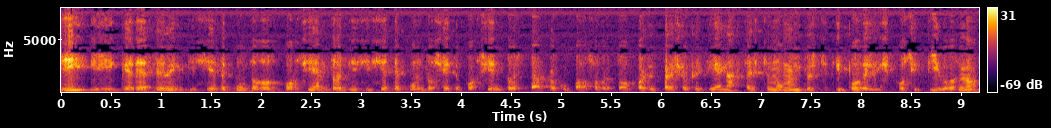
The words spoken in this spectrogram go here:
y, que de ese 27.2%, el 17.7% está preocupado sobre todo por el precio que tiene hasta este momento este tipo de dispositivos, ¿no?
